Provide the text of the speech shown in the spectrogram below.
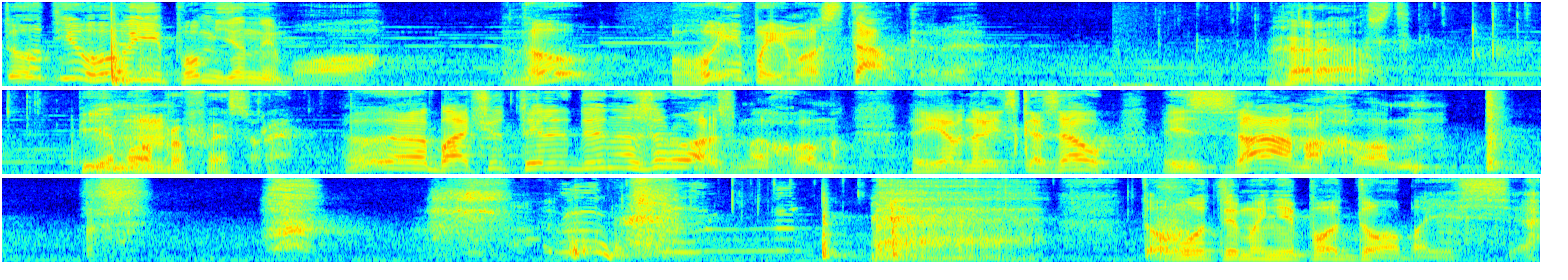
Тут його і пом'янемо. Ну, випиймо, сталкере. Гаразд. П'ємо, професоре. Е, Бачу, ти людина з розмахом. Я б навіть сказав, із замахом. Тому ти мені подобаєшся.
